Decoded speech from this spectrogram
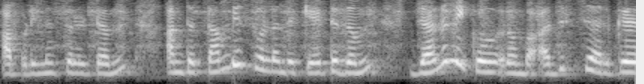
அப்படின்னு சொல்லிட்டு அந்த தம்பி சொன்னதை கேட்டதும் ஜனனிக்கும் ரொம்ப அதிர்ச்சியா இருக்கு.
